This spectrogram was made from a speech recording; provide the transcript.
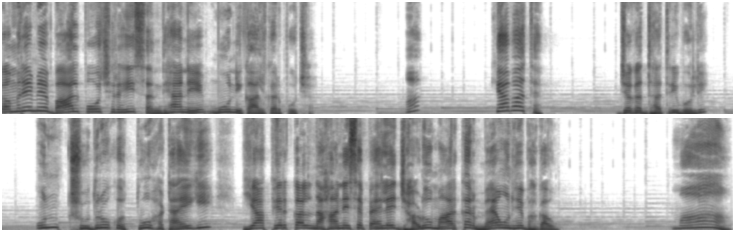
कमरे में बाल पोछ रही संध्या ने मुँह निकालकर पूछा हाँ क्या बात है? जगतधात्री बोली, उन क्षुद्रों को तू हटाएगी या फिर कल नहाने से पहले झाड़ू मारकर मैं उन्हें भगाऊं? माँ,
